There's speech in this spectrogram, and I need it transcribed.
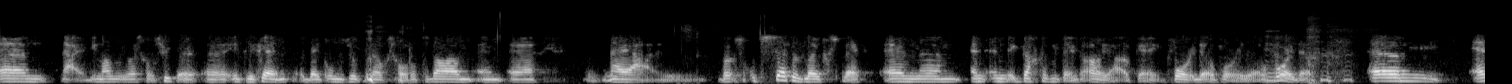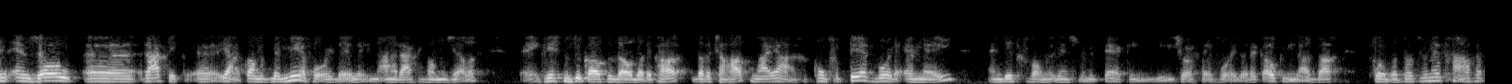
Um, nou, die man was gewoon super uh, intelligent. Deed onderzoek bij de Hogeschool Rotterdam. En uh, nou ja, het was een ontzettend leuk gesprek. En, um, en, en ik dacht ook meteen, oh ja, oké, okay, voordeel, voordeel, ja. voordeel. um, en, en zo uh, raakte ik, ja, kwam ik met meer voordelen in aanraking van mezelf. Ik wist natuurlijk altijd wel dat ik, had, dat ik ze had, maar ja, geconfronteerd worden ermee. En in dit geval met mensen met een beperking, die zorgde ervoor dat ik ook inderdaad dacht, voorbeeld wat we net gaven,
